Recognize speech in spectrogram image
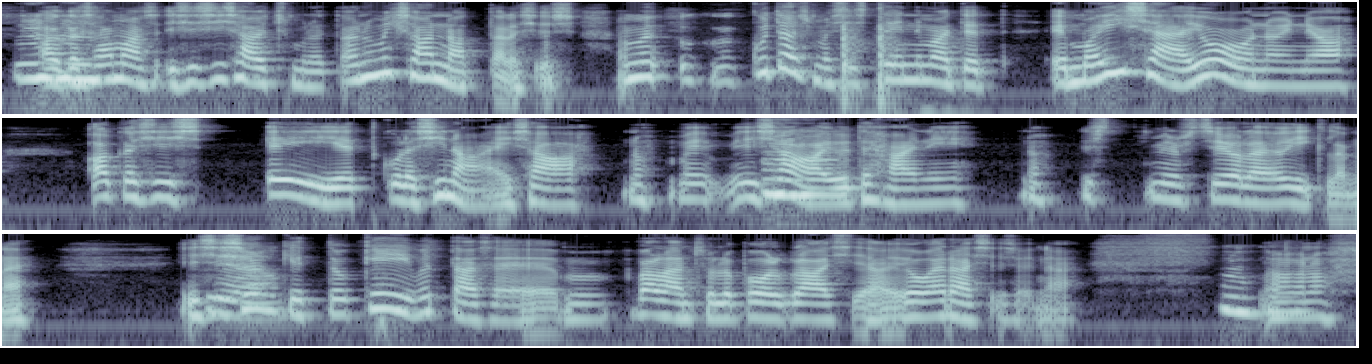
Mm -hmm. aga samas, siis isa ütles mulle, et no miks sa annad talle siis. kuidas ma siis teen niimoodi, et, et ma ise joon, on ju, aga siis ei, et kuule, sina ei saa. noh, me ei saa mm -hmm. ju teha nii. noh, lihtsalt minu arust see ei ole õiglane. ja siis yeah. ongi, et okei okay,, võta see, palan sulle pool klaasi ja joo ära siis, on ju mm. -hmm. aga noh,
